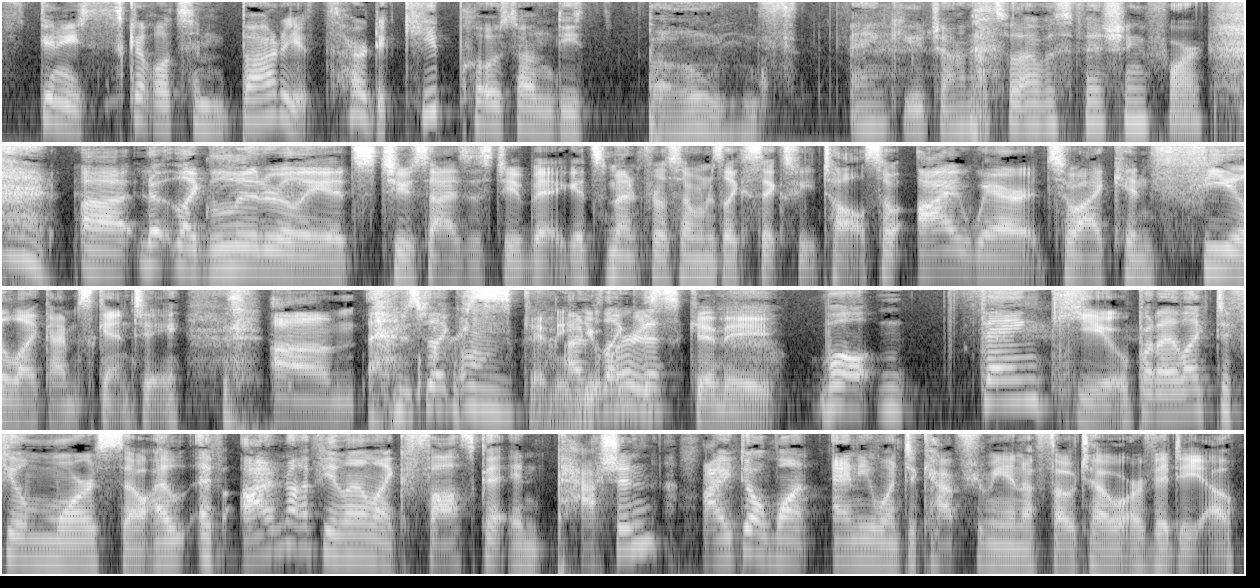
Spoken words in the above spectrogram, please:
skinny skeleton body. It's hard to keep clothes on these bones. Thank you, John. That's what I was fishing for. Uh, no, like literally, it's two sizes too big. It's meant for someone who's like six feet tall. So I wear it so I can feel like I'm skinty. Um, just like mm, skinny. I'm you like are this- skinny. Well, thank you, but I like to feel more so. I, if I'm not feeling like Fosca in passion, I don't want anyone to capture me in a photo or video.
